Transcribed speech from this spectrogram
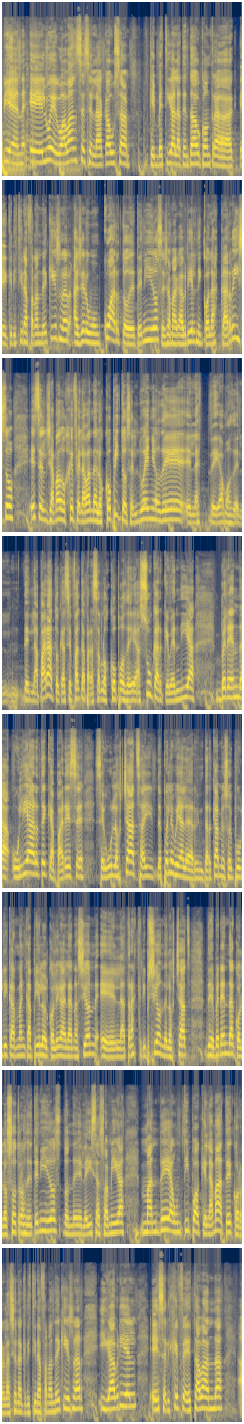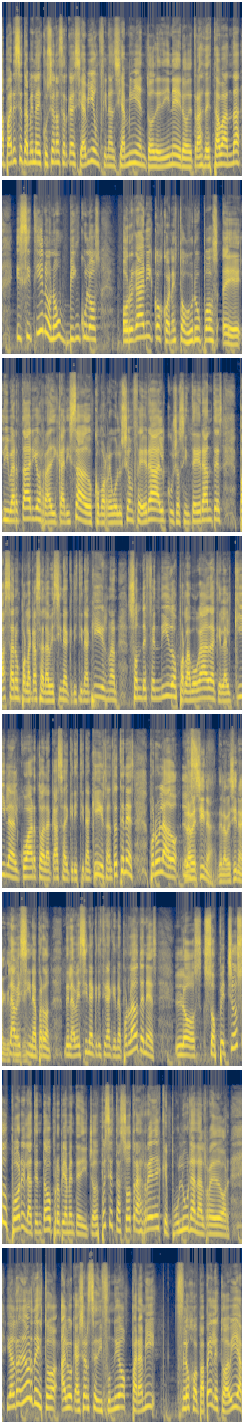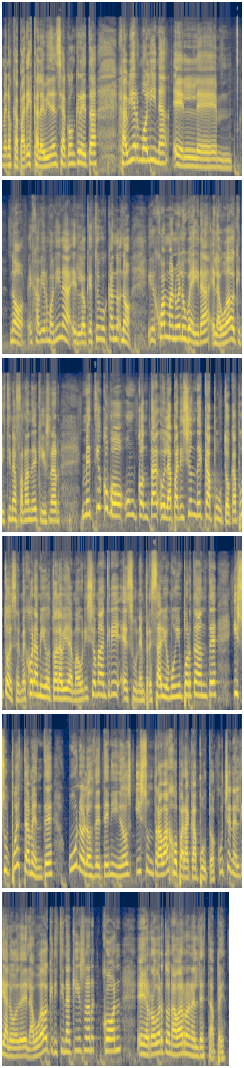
Bien, eh, luego avances en la causa que investiga el atentado contra eh, Cristina Fernández de Kirchner. Ayer hubo un cuarto detenido, se llama Gabriel Nicolás Carrizo, es el llamado jefe de la banda de los copitos, el dueño de, eh, digamos, del, aparato que hace falta para hacer los copos de azúcar que vendía Brenda Uliarte, que aparece según los chats. Ahí, después les voy a leer intercambios. Hoy publica Hernán Capielo, el colega de la Nación, eh, la transcripción de los chats de Brenda con los otros detenidos, donde le dice a su amiga, mandé a un tipo a que la mate con relación a Cristina Fernández de Kirchner. Y Gabriel es el jefe de esta banda. Aparece también la discusión acerca de si había un financiamiento de dinero detrás de esta banda y si tiene o no vínculos orgánicos con estos grupos eh, libertarios radicalizados como Revolución Federal, cuyos integrantes pasaron por la casa de la vecina Cristina Kirchner, son defendidos por la abogada que le alquila el cuarto a la casa de Cristina Kirchner. Entonces tenés, por un lado... De la vecina, de la vecina de Cristina. La vecina, perdón, de la vecina Cristina Kirchner. Por un lado tenés los sospechosos por el atentado propiamente dicho. Después estas otras redes que pululan alrededor. Y alrededor de esto, algo que ayer se difundió, para mí flojo de papeles todavía, a menos que aparezca la evidencia concreta. Javier Molina, el... Eh, no, es Javier Molina, lo que estoy buscando. No, eh, Juan Manuel Ubeira, el abogado de Cristina Fernández de Kirchner, metió como un contacto, la aparición de Caputo. Caputo es el mejor amigo de toda la vida de Mauricio Macri, es un empresario muy importante y supuestamente uno de los detenidos hizo un trabajo para Caputo. Escuchen el diálogo del abogado de Cristina Kirchner con eh, Roberto Navarro en el Destape.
